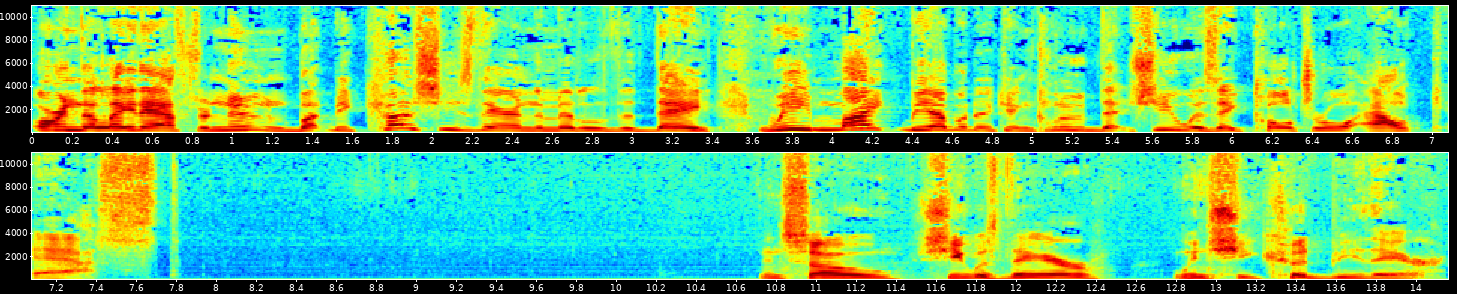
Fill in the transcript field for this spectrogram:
or in the late afternoon, but because she's there in the middle of the day, we might be able to conclude that she was a cultural outcast. And so she was there when she could be there.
